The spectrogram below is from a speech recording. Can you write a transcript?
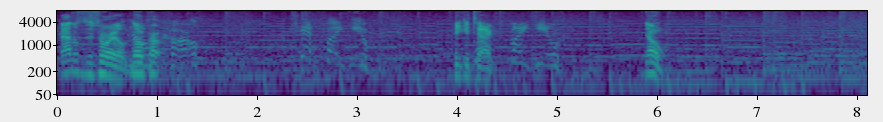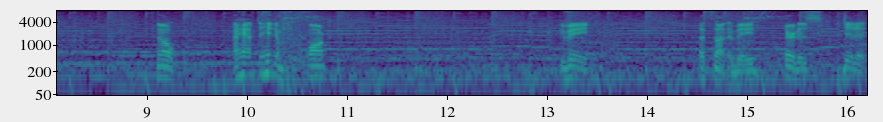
Battle tutorial. No, Carl. Carl can't fight you Peek attack. fight you No. No. I have to hit him. Bonk. Evade. That's not evade. There it is. Did it.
